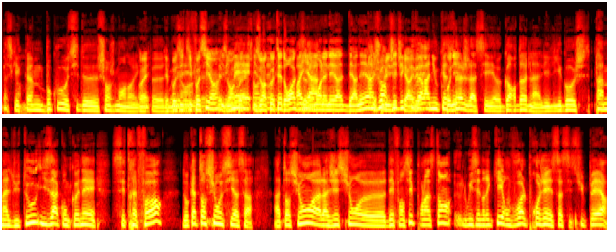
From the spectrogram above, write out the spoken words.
Parce qu'il y a quand même beaucoup aussi de changements dans l'équipe. Ouais. euh, Et positif aussi, hein. Ils ont, Mais- un, ils ont un côté droit a avaient moins l'année dernière. Un joueur que j'ai découvert à Newcastle, là, c'est euh, Gordon, là, l'ailier gauche, c'est pas mal du tout. Isaac, on connaît, c'est très fort. Donc attention aussi à ça. Attention à la gestion euh, défensive. Pour l'instant, Luis Enrique, on voit le projet, et ça c'est super.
